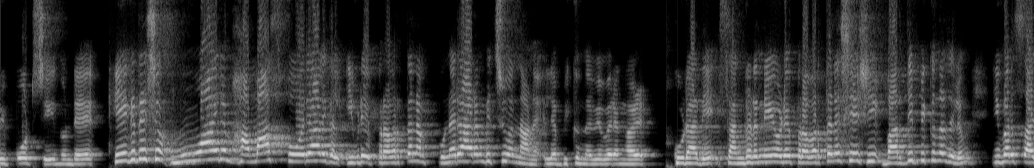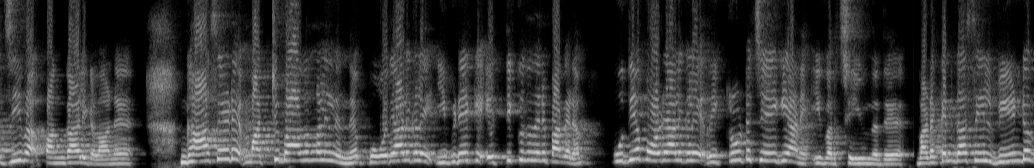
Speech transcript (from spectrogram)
റിപ്പോർട്ട് ചെയ്യുന്നുണ്ട്. ഏകദേശം മൂവായിരം ഹമാസ് പോരാളികൾ ഇവിടെ പ്രവർത്തനം പുനരാരംഭിച്ചുവെന്നാണ് ലഭിക്കുന്ന വിവരങ്ങൾ. കൂടാതെ സംഘടനയുടെ പ്രവർത്തനശേഷി വർദ്ധിപ്പിക്കുന്നതിലും ഇവർ സജീവ പങ്കാളികളാണ്. ഗാസയുടെ മറ്റു ഭാഗങ്ങളിൽ നിന്ന് പോരാളികളെ ഇവിടേക്ക് എത്തിക്കുന്നതിന് പകരം പുതിയ പോരാളികളെ റിക്രൂട്ട് ചെയ്യുകയാണ് ഇവർ ചെയ്യുന്നത്. വടക്കൻ ഗാസയിൽ വീണ്ടും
